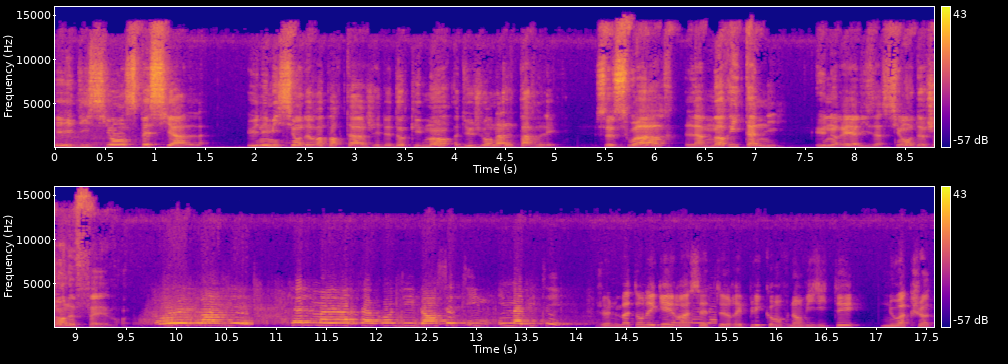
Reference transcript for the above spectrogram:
Édition spéciale. Une émission de reportage et de documents du journal Parlé. Ce soir, la Mauritanie. Une réalisation de Jean Lefebvre. Ô étrangers, quel malheur t'a conduit dans cette île inhabitée? Je ne m'attendais guère à cette réplique en venant visiter Nouakchott.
